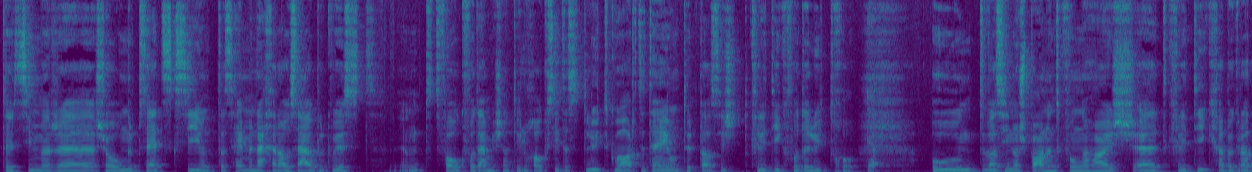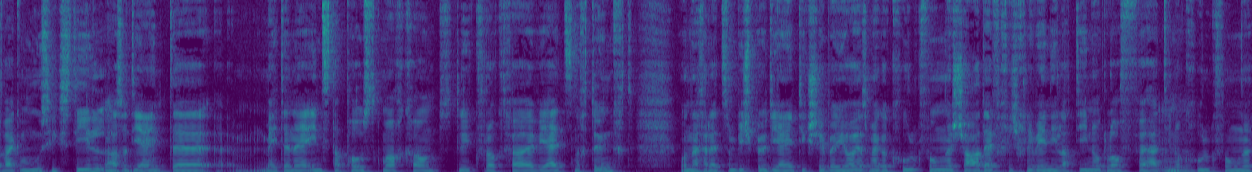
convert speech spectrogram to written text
dort waren wir äh, schon unterbesetzt gewesen, und das haben wir nachher auch selber gewusst. Und die Folge von dem war natürlich auch, gewesen, dass die Leute gewartet haben und durch das ist die Kritik der Leute gekommen. Ja. Und was ich noch spannend gefunden habe, ist äh, die Kritik eben gerade wegen Musikstil. Mhm. Also die einen, äh, wir haben einen Insta-Post gemacht und die Leute gefragt, wie hat es nicht dünkt. Und dann hat zum Beispiel die eine geschrieben, ja, ich habe es mega cool gefunden, schade, einfach ist ein bisschen wenig Latino gelaufen, hätte mhm. ich noch cool gefunden.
